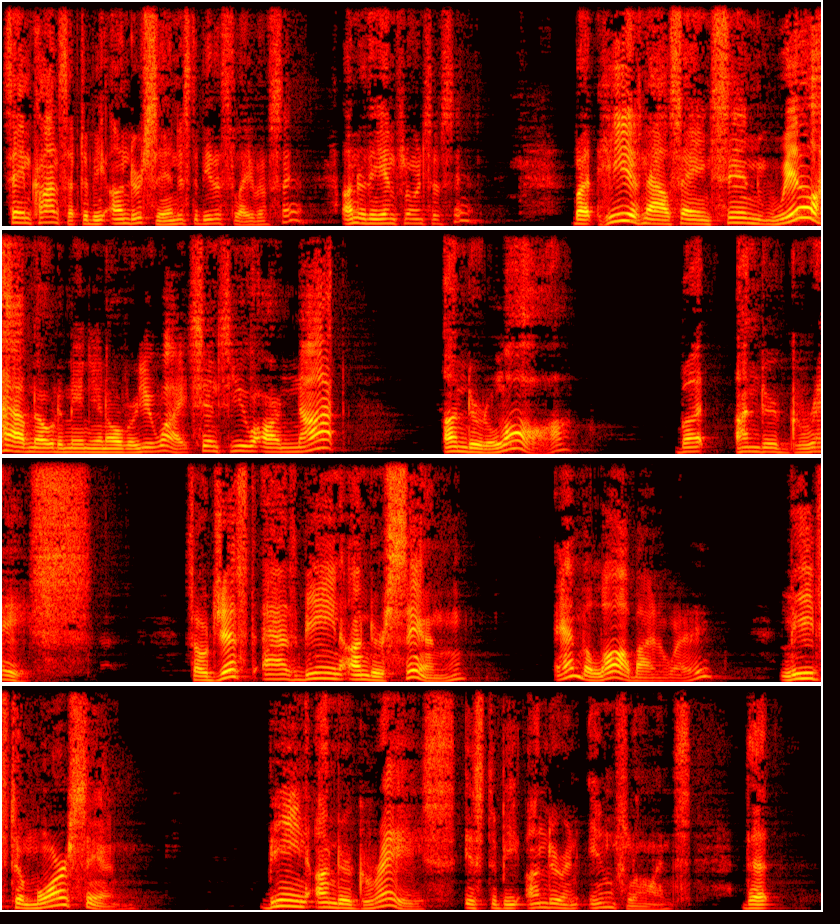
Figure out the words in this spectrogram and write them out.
Same concept. To be under sin is to be the slave of sin, under the influence of sin. But he is now saying sin will have no dominion over you. Why? Since you are not under law, but under grace. So just as being under sin and the law, by the way, leads to more sin. Being under grace is to be under an influence that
